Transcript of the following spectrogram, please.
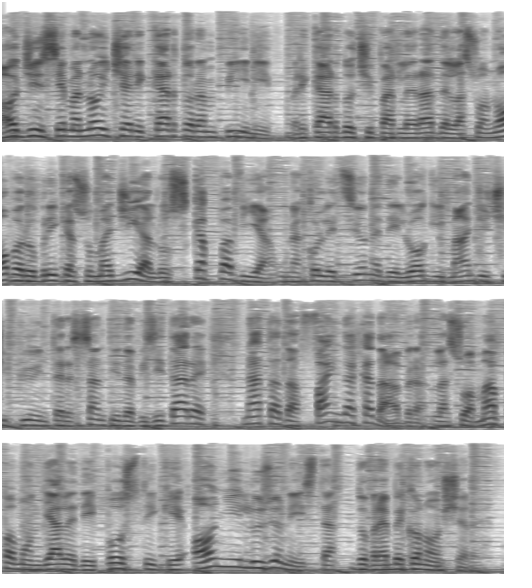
Oggi insieme a noi c'è Riccardo Rampini. Riccardo ci parlerà della sua nuova rubrica su magia, lo Scappavia, una collezione dei luoghi magici più interessanti da visitare, nata da Find a Cadabra, la sua mappa mondiale dei posti che ogni illusionista dovrebbe conoscere.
